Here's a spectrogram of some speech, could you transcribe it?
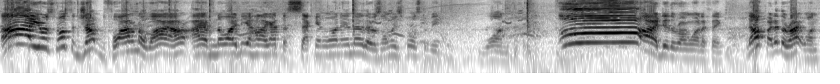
Ah, you were supposed to jump before. I don't know why. I, I, have no idea how I got the second one in there. There was only supposed to be one. Oh, I did the wrong one, I think. Nope, I did the right one.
